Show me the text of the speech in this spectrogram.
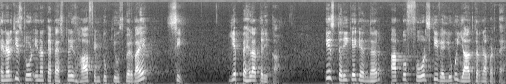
energy stored in a capacitor is half into Q square by C ये पहला तरीका। इस तरीके के अंदर आपको फोर्स की वैल्यू को याद करना पड़ता है।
